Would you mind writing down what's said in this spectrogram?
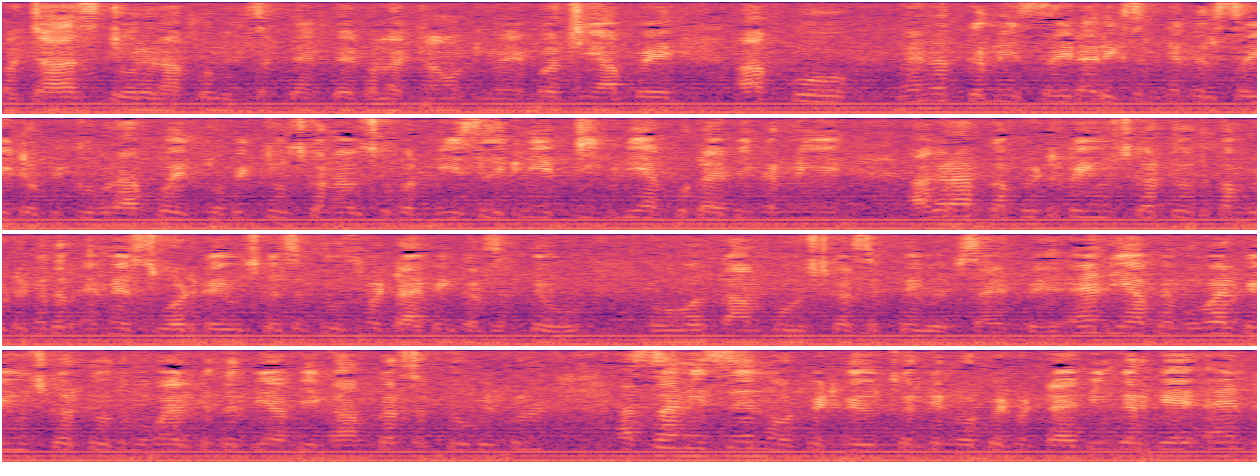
पचास डॉलर आपको मिल सकते हैं पेपल अकाउंट में। बट यहाँ पे आपको मेहनत करनी सही डायरेक्शन के अंदर, सही टॉपिक के ऊपर आपको एक टॉपिक चूज़ करना है, उसके ऊपर नीस लिखनी है डीपली आपको टाइपिंग करनी है। अगर आप कंप्यूटर का यूज़ करते हो तो कंप्यूटर के अंदर एम एस वर्ड का यूज़ कर सकते हो, उसमें टाइपिंग कर सकते हो और काम पोस्ट कर सकते हो वेबसाइट पे। एंड यहाँ पे मोबाइल का यूज़ करते हो तो मोबाइल के अंदर भी आप ये काम कर सकते हो बिल्कुल आसानी से नोटपेड का यूज़ करके नोटपेड में टाइपिंग करके। एंड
